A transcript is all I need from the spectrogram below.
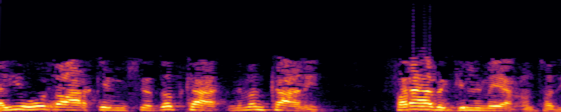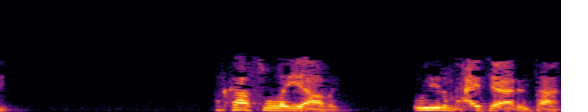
ayuu wuxuu arkay mise dadka nimankaani farahaba gelimayaan cuntadii. Markaasuu la yaabay. Uu yidhi maxay tahay arrintan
